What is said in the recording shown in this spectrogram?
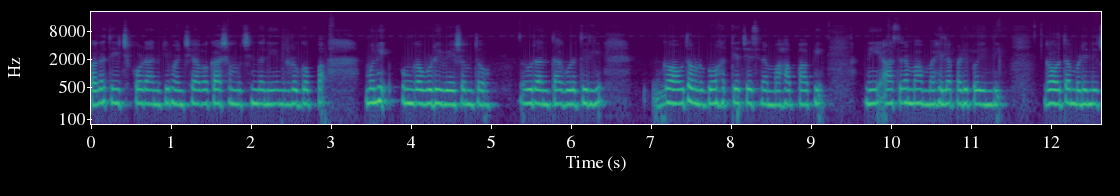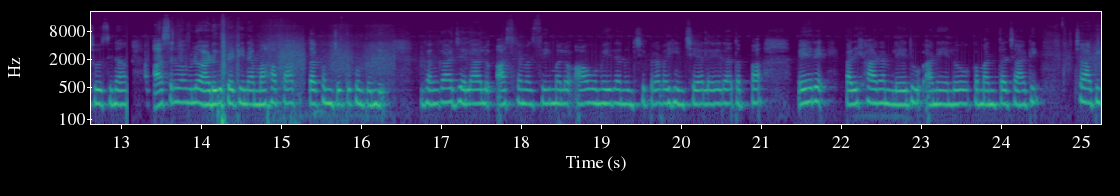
పగ తీర్చుకోవడానికి మంచి అవకాశం వచ్చిందని ఇంద్రుడు గొప్ప ముని పుంగవుడి వేషంతో ఊరంతా కూడా తిరిగి గౌతముడు గోహత్య చేసిన మహాపాపి నీ ఆశ్రమ మహిళ పడిపోయింది. గౌతముడిని చూసిన ఆశ్రమంలో అడుగుపెట్టిన మహాపాతకం చుట్టుకుంటుంది. గంగా జలాలు ఆశ్రమ సీమలో ఆవు మీద నుంచి ప్రవహించేలేదా తప్ప వేరే పరిహారం లేదు అనే లోకమంతా చాటి చాటి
